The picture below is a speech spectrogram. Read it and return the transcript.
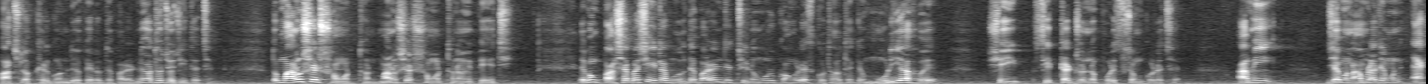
পাঁচ লক্ষের গণ্ডিও পেরোতে পারেননি, অথচ জিতেছেন। তো মানুষের সমর্থন মানুষের সমর্থন আমি পেয়েছি। এবং পাশাপাশি এটা বলতে পারেন যে তৃণমূল কংগ্রেস কোথাও থেকে মরিয়া হয়ে সেই সিটটার জন্য পরিশ্রম করেছে। আমি যেমন, আমরা যেমন এক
